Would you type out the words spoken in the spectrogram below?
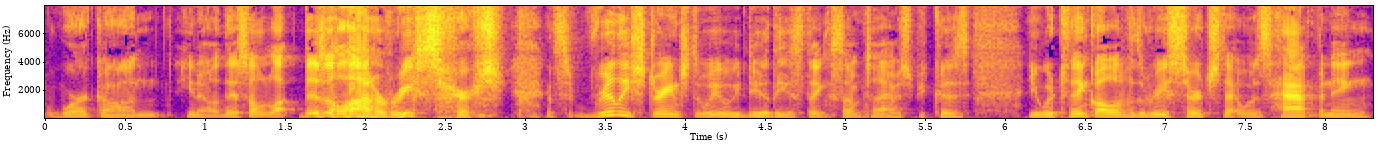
work on. You know, there's a lot there's a lot of research. It's really strange the way we do these things sometimes because you would think all of the research that was happening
